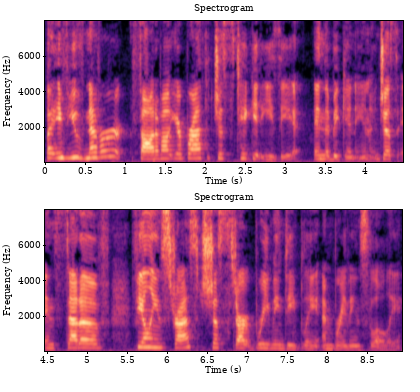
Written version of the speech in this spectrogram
But if you've never thought about your breath, just take it easy in the beginning. Just instead of feeling stressed, just start breathing deeply and breathing slowly.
